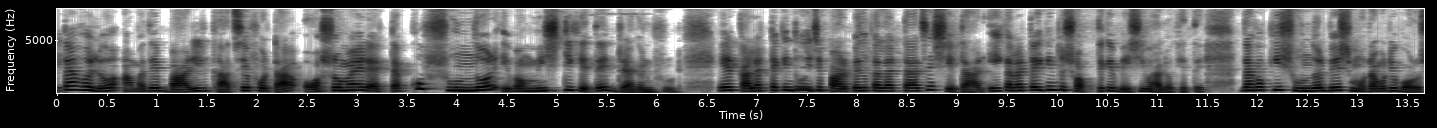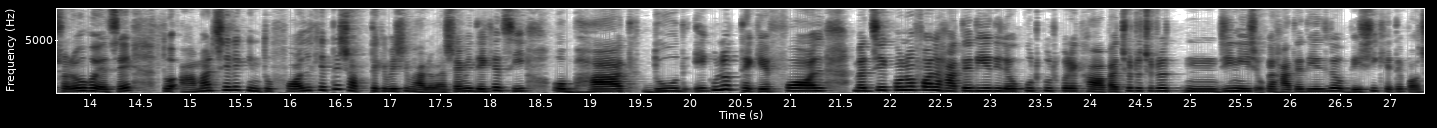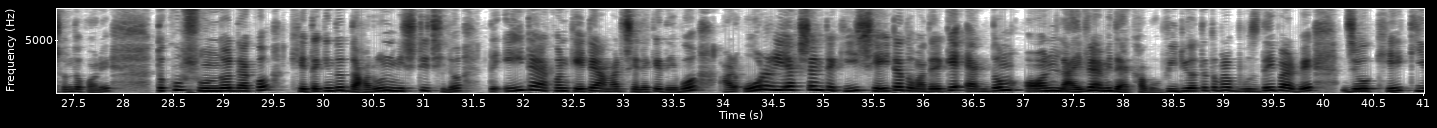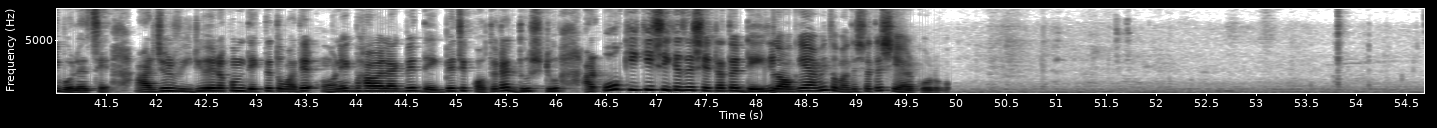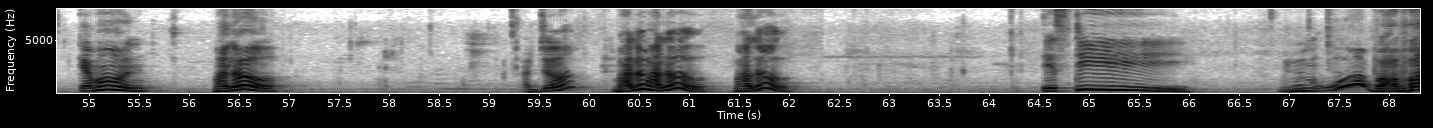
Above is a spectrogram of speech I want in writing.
এটা হলো আমাদের বাড়ির গাছে ফোটা অসময়ের একটা খুব সুন্দর এবং মিষ্টি খেতে ড্র্যাগন ফ্রুট এর কালারটা কিন্তু ওই যে পার্পেল কালারটা আছে সেটা, আর এই কালারটাই কিন্তু সব থেকে বেশি ভালো খেতে। দেখো কি সুন্দর, বেশ মোটামুটি বড়সড়ও হয়েছে। তো আমার ছেলে কিন্তু ফল খেতে সব থেকে বেশি ভালোবাসে। আমি দেখেছি ও ভাত, দুধ এগুলোর থেকে ফল বা যে কোনো ফল হাতে দিয়ে দিলেও কুটকুট করে খাওয়া বা ছোটো ছোটো জিনিস ওকে হাতে দিয়ে দিলেও বেশি খেতে পছন্দ করে। তো খুব সুন্দর দেখো, খেতে কিন্তু দারুণ মিষ্টি ছিল। তো এইটা এখন কেটে আমার ছেলেকে দেব। আর ওর রিয়াকশানটা কি সেইটা তোমাদেরকে একদম অন লাইভে আমি দেখাবো। ভিডিওতে তোমরা বুঝতেই পারবে যে ও খেয়ে কী বলেছে। আর জোর ভিডিও এরকম দেখতে তোমাদের অনেক ভালো লাগবে। দেখবে যে কতটা দুষ্টু। আর ও কি কি শিখেছে সেটা তো ডেইলি লগে আমি তোমাদের সাথে শেয়ার করব। কেমন? ভালো? আর্য ভালো ভালো ভালো? টেস্টি। ও বাবা।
